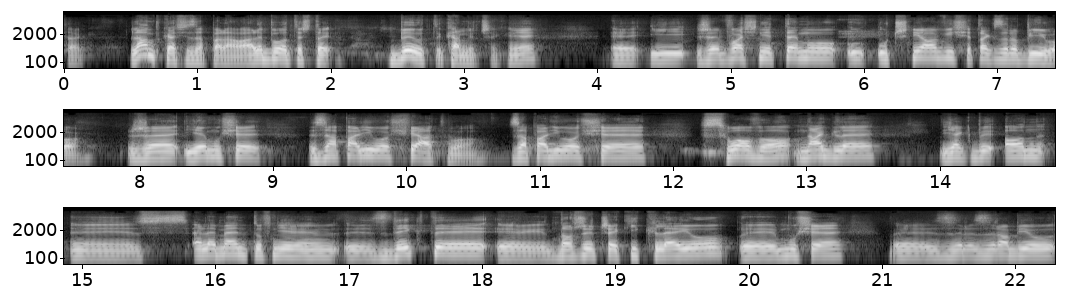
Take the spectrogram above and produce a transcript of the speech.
Tak. Lampka się zapalała, ale było też, te, był kamyczek, nie? I że właśnie temu uczniowi się tak zrobiło, że jemu się zapaliło światło, zapaliło się słowo, nagle jakby on y, z elementów, nie wiem, z dykty, y, nożyczek i kleju mu się y, zrobił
